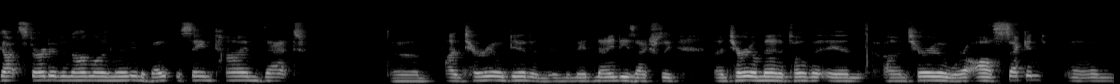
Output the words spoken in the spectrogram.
got started in online learning about the same time that um, Ontario did in, in the mid 90s. Actually, Ontario, Manitoba, and Ontario were all second um,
